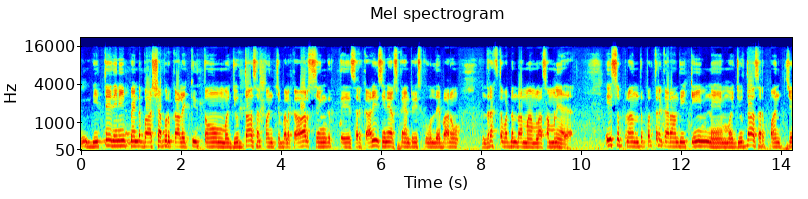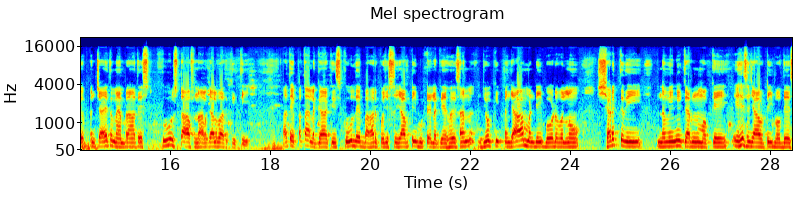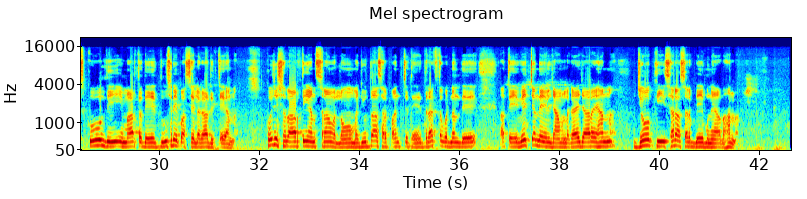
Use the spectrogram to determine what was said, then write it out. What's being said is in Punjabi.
ਬੀਤੇ ਦਿਨੀ ਪਿੰਡ ਬਾਦਸ਼ਾਹਪੁਰ ਕਾਲੇਕੀ ਤੋਂ ਮੌਜੂਦਾ ਸਰਪੰਚ ਬਲਕਾਰ ਸਿੰਘ ਤੇ ਸਰਕਾਰੀ ਸੀਨੀਅਰ ਸੈਕੰਡਰੀ ਸਕੂਲ ਦੇ ਬਾਹਰੋਂ ਦਰਖਤ ਵੱਢਣ ਦਾ ਮਾਮਲਾ ਸਾਹਮਣੇ ਆਇਆ। ਇਸ ਉਪਰੰਤ ਪੱਤਰਕਾਰਾਂ ਦੀ ਟੀਮ ਨੇ ਮੌਜੂਦਾ ਸਰਪੰਚ, ਪੰਚਾਇਤ ਮੈਂਬਰਾਂ ਅਤੇ ਸਕੂਲ ਸਟਾਫ ਨਾਲ ਗੱਲਬਾਤ ਕੀਤੀ। ਅਤੇ ਪਤਾ ਲੱਗਾ ਕਿ ਸਕੂਲ ਦੇ ਬਾਹਰ ਕੁਝ ਸਜਾਵਟੀ ਬੂਟੇ ਲੱਗੇ ਹੋਏ ਸਨ, ਜੋ ਕਿ ਪੰਜਾਬ ਮੰਡੀ ਬੋਰਡ ਵੱਲੋਂ ਸੜਕ ਦੀ ਨਵੀਨੀਕਰਨ ਮੌਕੇ ਇਹ ਸਜਾਵਟੀ ਪੌਦੇ ਸਕੂਲ ਦੀ ਇਮਾਰਤ ਦੇ ਦੂਸਰੇ ਪਾਸੇ ਲਗਾ ਦਿੱਤੇ ਹਨ। ਕੁਝ ਸ਼ਰਾਰਤੀ ਅਨਸਰਾਂ ਵੱਲੋਂ ਮੌਜੂਦਾ ਸਰਪੰਚ ਦੇ ਦਰਖਤ ਵੱਢਣ ਦੇ ਅਤੇ ਵੇਚਣ ਦੇ ਇਲਜ਼ਾਮ ਲਗਾਏ ਜਾ ਰਹੇ ਹਨ, ਜੋ ਕਿ ਸਰਾਸਰ ਬੇਬੁਨਿਆਦ ਹਨ।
